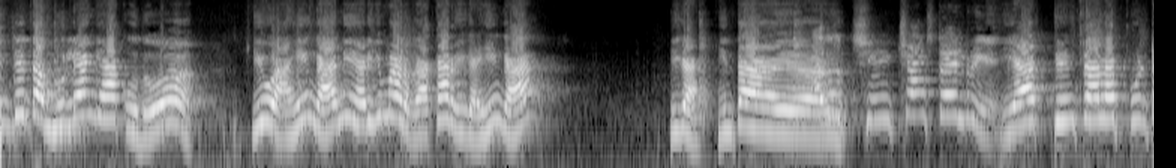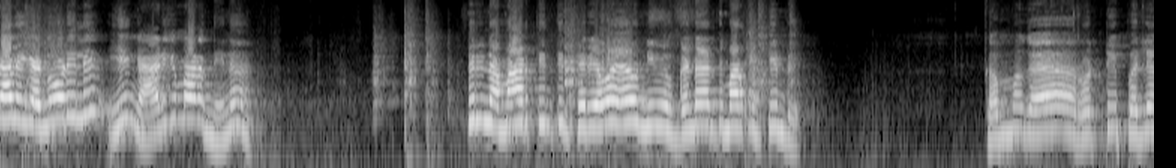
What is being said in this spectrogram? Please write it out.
ಇಂತಿಂತ ಮುಲ್ಯಂಗಿ ಹಾಕುದು? ಇವ ಹಿಂಗ ನೀ ಅಡಿಗೆ ಮಾಡೋದು ಅಕ್ಕಾರ ಈಗ ಹಿಂಗ? ಈಗ ಇಂಥ ಅದು ಚಿಂಚಾಂಗ್ ಸ್ಟೈಲ್ ರೀ. ಯಾಕೆ ತಿಂಟಾಲ ಪುಂಟಾಲ ಈಗ ನೋಡಿಲಿ ಹಿಂಗ ಅಡಿಗೆ ಮಾಡೋದು ನೀನು? ಸರಿ ನಾ ಮಾಡಿ ತಿಂತೀನಿ ಸರಿ ಯಾವ ಯಾವ ನೀವು ಗಂಡ ಹೆಂಡತಿ ಮಾಡ್ಕೊಂಡು ತಿನ್ರಿ. ಕಮ್ಮಗ ರೊಟ್ಟಿ ಪಲ್ಯ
